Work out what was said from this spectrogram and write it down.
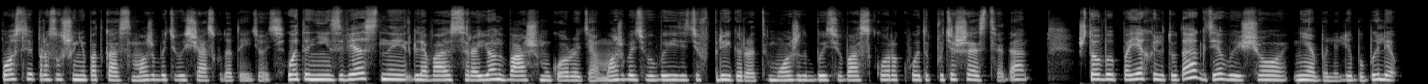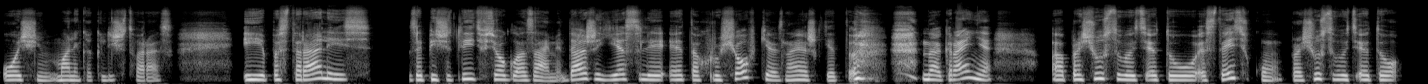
после прослушивания подкаста, может быть, вы сейчас куда-то идете. Какой-то неизвестный для вас район в вашем городе. Может быть, вы выедете в пригород. Может быть, у вас скоро какое-то путешествие, да? Что вы поехали туда, где вы еще не были, либо были очень маленькое количество раз. И постарались запечатлить все глазами. Даже если это хрущевки, знаешь, где-то на окраине, прочувствовать эту эстетику, прочувствовать эту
